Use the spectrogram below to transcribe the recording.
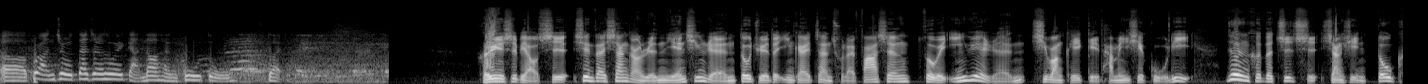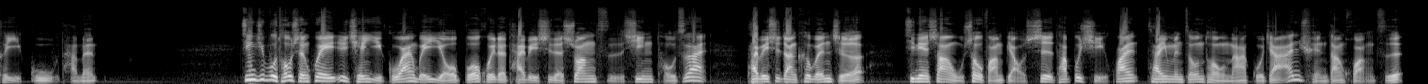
呃，不然就大家都会感到很孤独。对。何韵诗表示，现在香港人年轻人都觉得应该站出来发声，作为音乐人，希望可以给他们一些鼓励，任何的支持，相信都可以鼓舞他们。经济部投审会日前以国安为由驳回了台北市的双子星投资案。台北市长柯文哲今天上午受访表示，他不喜欢蔡英文总统拿国家安全当幌子，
